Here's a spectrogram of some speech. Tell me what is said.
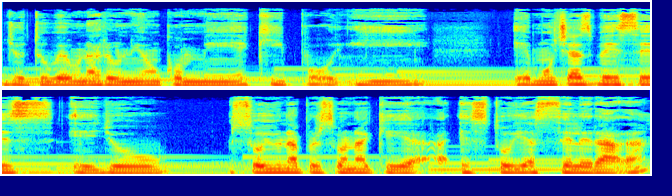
yo tuve una reunión con mi equipo y eh, muchas veces eh, yo soy una persona que estoy acelerada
